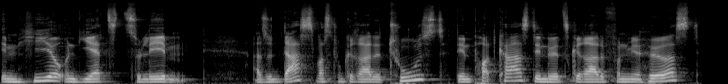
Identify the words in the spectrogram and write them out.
im Hier und Jetzt zu leben. Also das, was du gerade tust, den Podcast, den du jetzt gerade von mir hörst,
